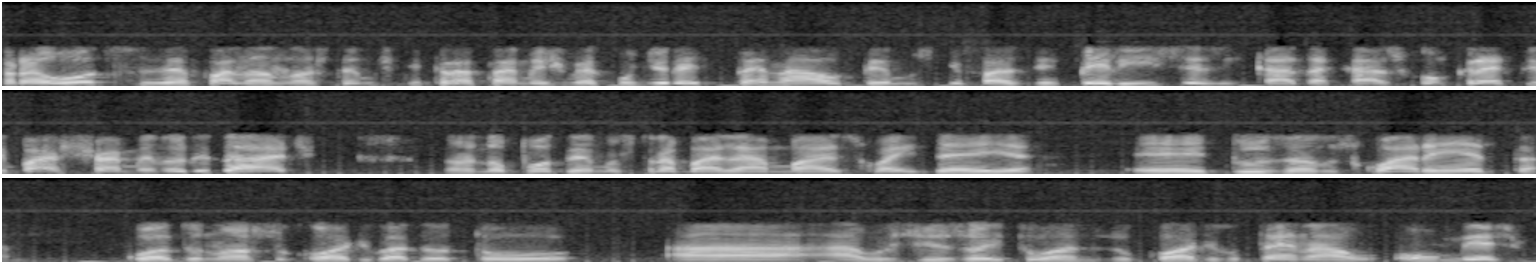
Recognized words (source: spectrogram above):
Para outros, você falando, nós temos que tratar mesmo é com direito penal, temos que fazer perícias em cada caso concreto e baixar a minoridade. Nós não podemos trabalhar mais com a ideia é, dos anos 40, quando o nosso código adotou a, aos 18 anos o Código Penal, ou mesmo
